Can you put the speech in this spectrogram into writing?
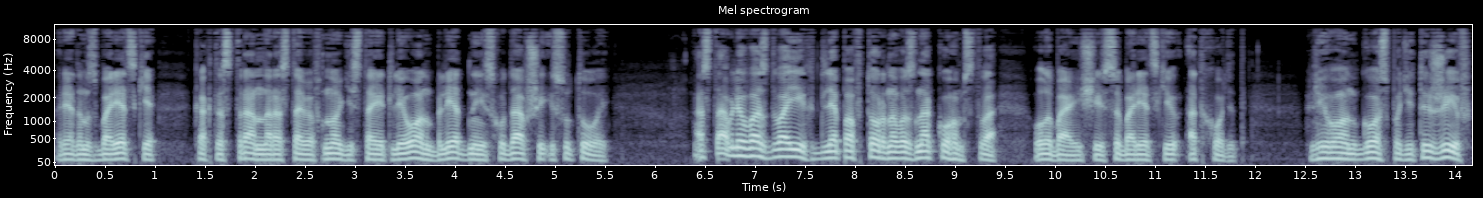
Рядом с Борецки как-то странно расставив ноги, стоит Леон, бледный, исхудавший и сутулый. «Оставлю вас двоих для повторного знакомства», — улыбающийся Борецкий отходит. «Леон, господи, ты жив!»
